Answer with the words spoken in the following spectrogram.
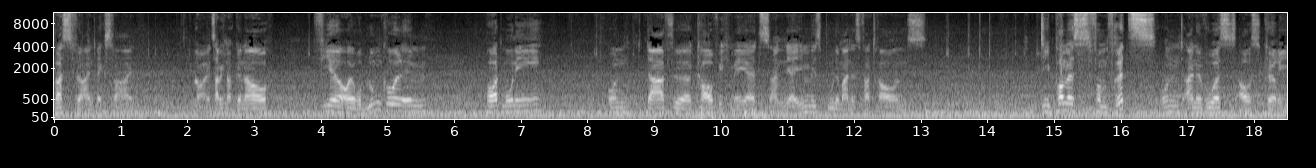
Was für ein Drecksverein. So, jetzt habe ich noch genau 4 Euro Blumenkohl im Portemonnaie und dafür kaufe ich mir jetzt an der Imbissbude meines Vertrauens die Pommes vom Fritz und eine Wurst aus Curry.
